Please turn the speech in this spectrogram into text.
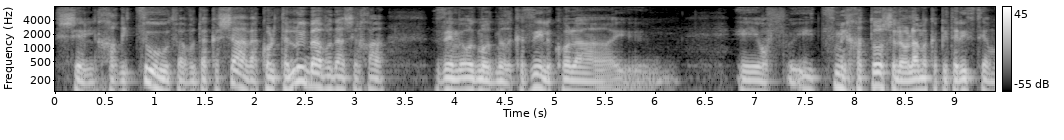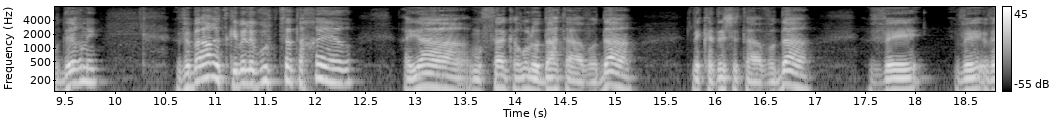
של חריצות ועבודה קשה והכל תלוי בעבודה שלך, זה מאוד מאוד מרכזי לכל צמיחתו של העולם הקפיטליסטי המודרני. ובארץ קיבל לבוש קצת אחר, היה מושג, קראו לו דת העבודה, לקדש את העבודה, ו, ו, ו,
